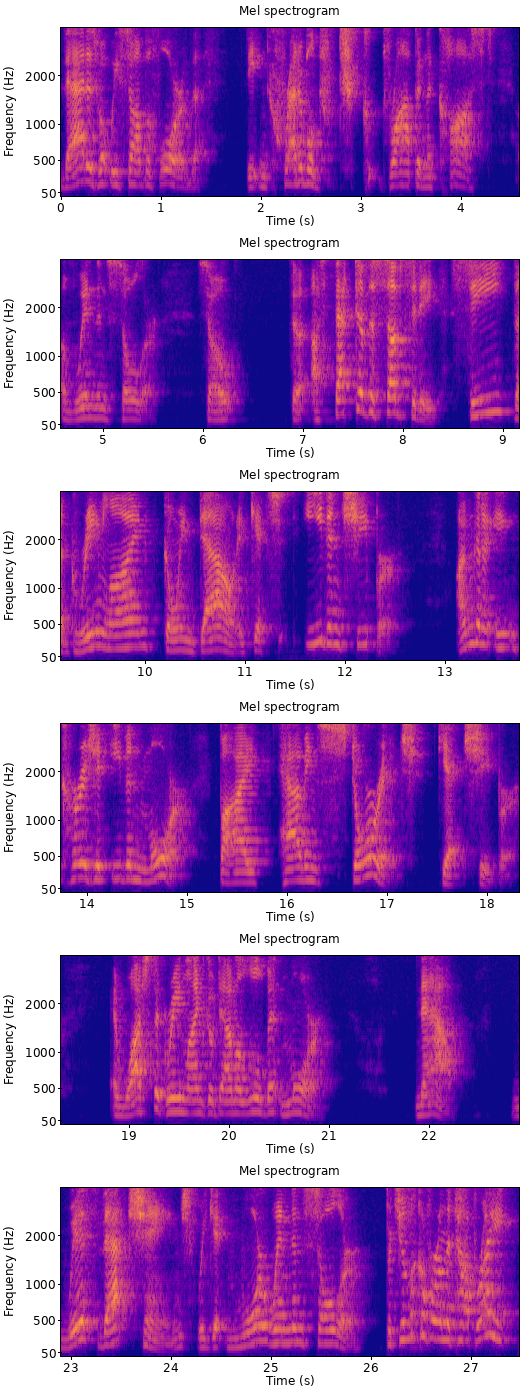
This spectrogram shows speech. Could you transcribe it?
That is what we saw before, the, the incredible drop in the cost of wind and solar. So the effect of the subsidy, see the green line going down, it gets even cheaper. I'm gonna encourage it even more by having storage get cheaper and watch the green line go down a little bit more. Now, with that change, we get more wind and solar, but you look over on the top right,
